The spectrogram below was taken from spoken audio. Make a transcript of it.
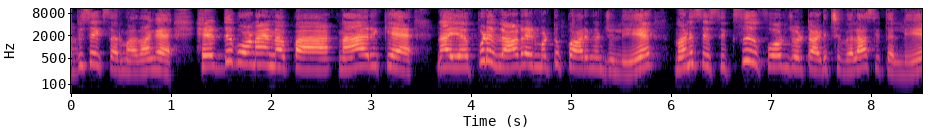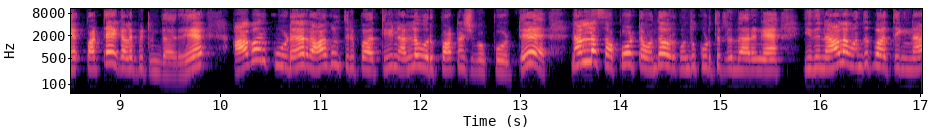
அபிஷேக் சர்மா தாங்க. ஹெட் போனா என்னப்பா? நான் இருக்கேன். நான் எப்படி விளையாடுறேன்னு மட்டும் பாருங்கன்னு சொல்லி மனுஷன் சிக்ஸ் ஃபோர்னு சொல்லிட்டு அடிச்சு விளாசி தள்ளி பட்டையை கிளப்பிட்டு இருந்தாரு. அவர் கூட ராகுல் திரிபாத்தி நல்ல ஒரு பார்ட்னர்ஷிப்பை போட்டு நல்ல சப்போர்ட்டை வந்து அவருக்கு வந்து கொடுத்துட்டு இருந்தாருங்க. இதனால வந்து பாத்தீங்கன்னா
